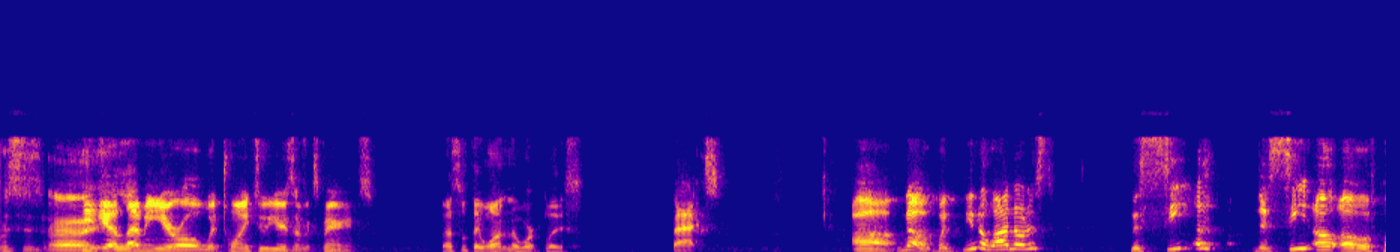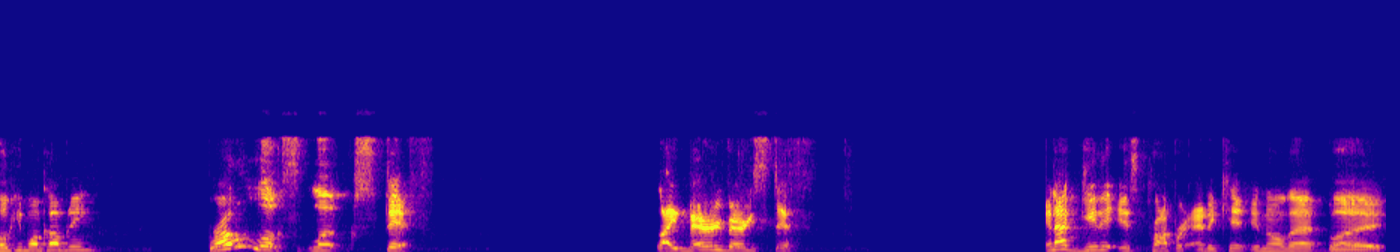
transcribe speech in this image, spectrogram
This is uh He 11 year old with 22 years of experience. that's what they want in the workplace. Facts. Uh, no, but you know what I noticed? The C uh, the COO of Pokemon Company, bro, looks looks stiff. Like very very stiff. And I get it, it's proper etiquette and all that, but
